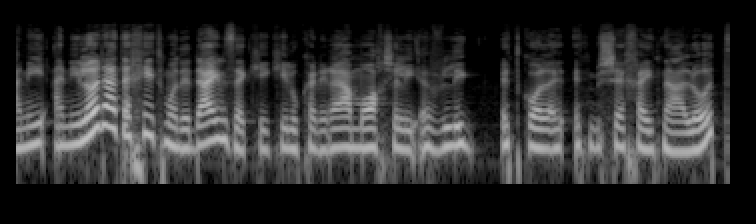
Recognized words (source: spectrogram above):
אני, אני לא יודעת איך היא התמודדה עם זה, כי כאילו כנראה המוח שלי הבליג את כל, את המשך ההתנהלות,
